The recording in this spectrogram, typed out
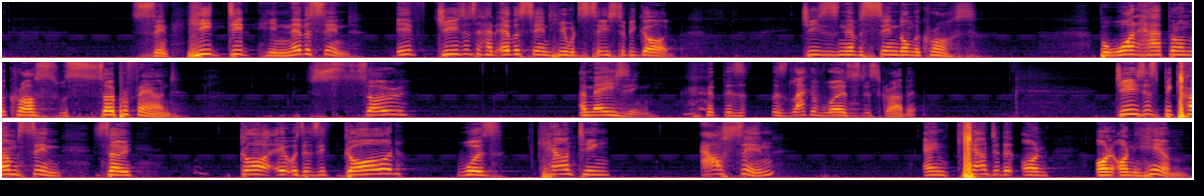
sin. He did he never sinned. If Jesus had ever sinned, he would cease to be God. Jesus never sinned on the cross. But what happened on the cross was so profound, so amazing. there's, there's lack of words to describe it. Jesus becomes sin. So God, it was as if God was counting our sin and counted it on, on, on him.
